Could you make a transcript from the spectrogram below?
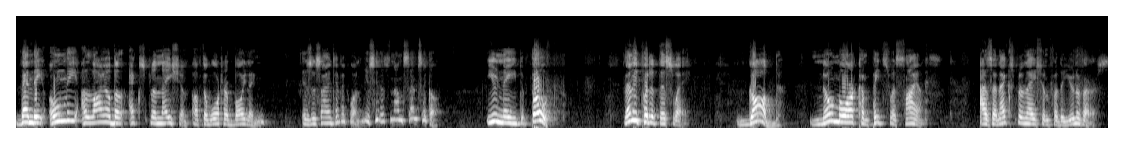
then the only allowable explanation of the water boiling is a scientific one. You see, that's nonsensical. You need both. Let me put it this way God no more competes with science as an explanation for the universe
